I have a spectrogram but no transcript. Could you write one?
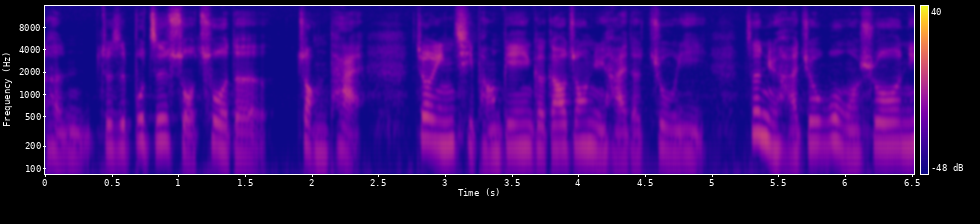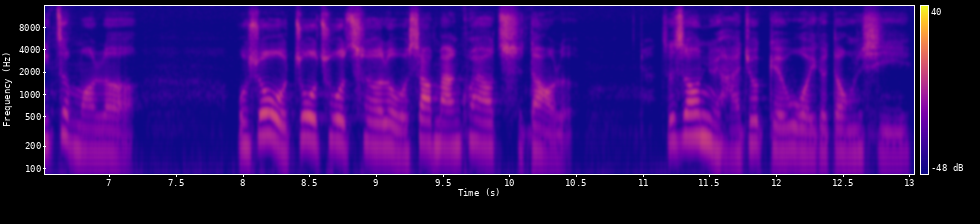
很就是不知所措的状态，就引起旁边一个高中女孩的注意。这女孩就问我说：“你怎么了？”我说：“我坐错车了，我上班快要迟到了。”这时候女孩就给我一个东西，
